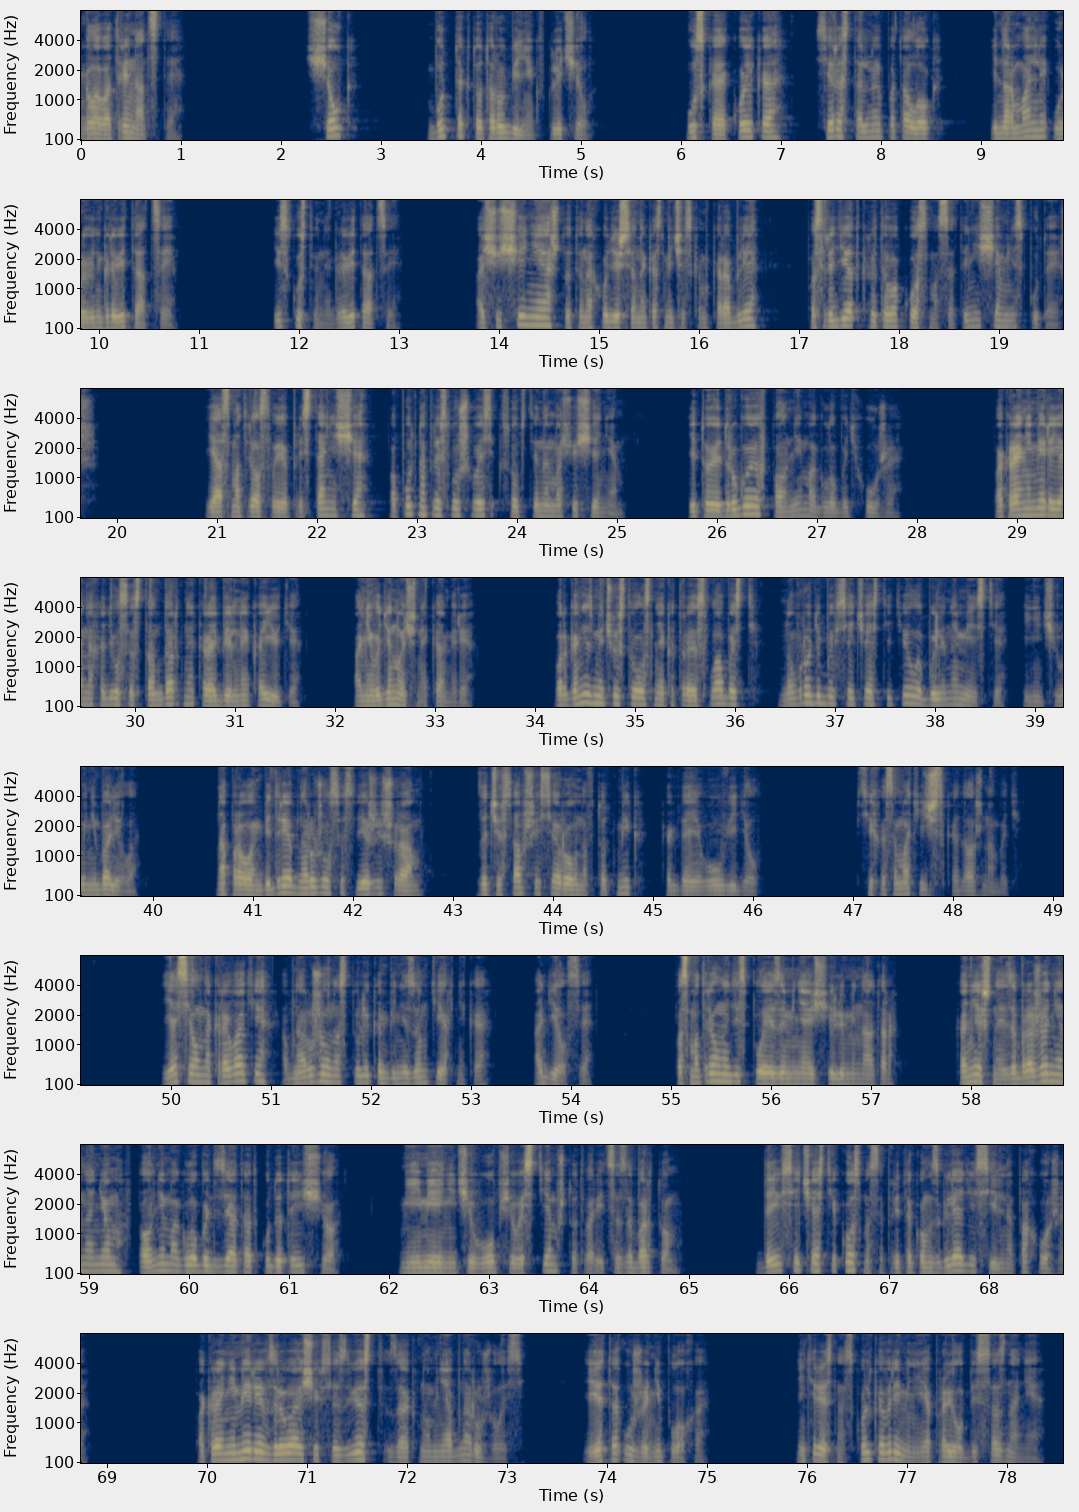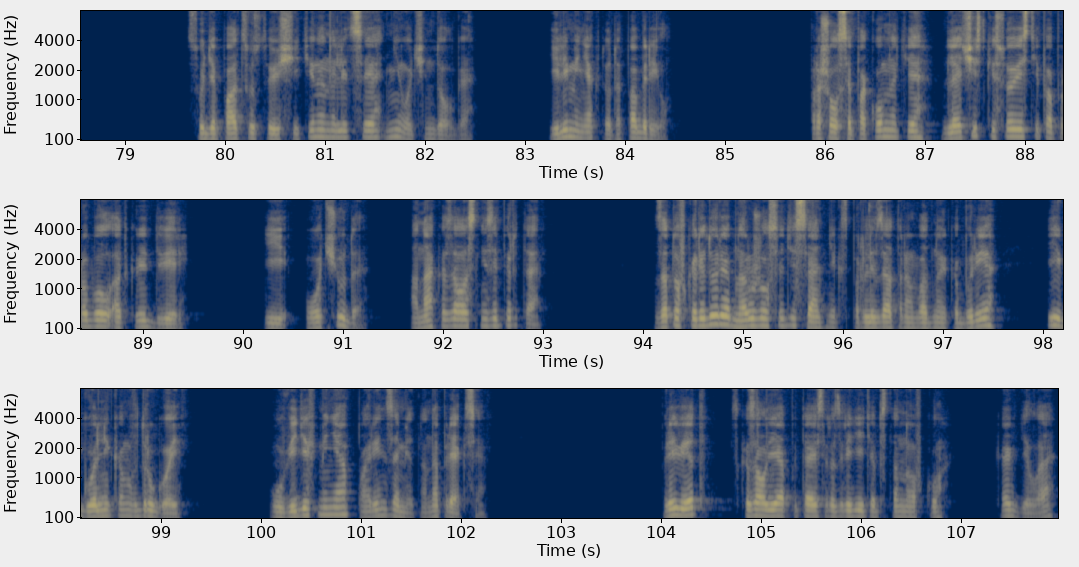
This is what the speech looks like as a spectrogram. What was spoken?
Глава 13. Щелк, будто кто-то рубильник включил. Узкая койка, серо-стальной потолок и нормальный уровень гравитации. Искусственной гравитации. Ощущение, что ты находишься на космическом корабле посреди открытого космоса, ты ни с чем не спутаешь. Я осмотрел свое пристанище, попутно прислушиваясь к собственным ощущениям. И то, и другое вполне могло быть хуже. По крайней мере, я находился в стандартной корабельной каюте, а не в одиночной камере. В организме чувствовалась некоторая слабость, но вроде бы все части тела были на месте и ничего не болело. На правом бедре обнаружился свежий шрам, зачесавшийся ровно в тот миг, когда я его увидел. Психосоматическое должно быть. Я сел на кровати, обнаружил на стуле комбинезон техника, оделся. Посмотрел на дисплей, заменяющий иллюминатор – Конечно, изображение на нем вполне могло быть взято откуда-то еще, не имея ничего общего с тем, что творится за бортом. Да и все части космоса при таком взгляде сильно похожи. По крайней мере, взрывающихся звезд за окном не обнаружилось. И это уже неплохо. Интересно, сколько времени я провел без сознания? Судя по отсутствию щетины на лице, не очень долго. Или меня кто-то побрил. Прошелся по комнате, для очистки совести попробовал открыть дверь. И, о чудо, она оказалась не заперта. Зато в коридоре обнаружился десантник с парализатором в одной кобуре и игольником в другой. Увидев меня, парень заметно напрягся. «Привет», — сказал я, пытаясь разрядить обстановку. «Как дела?»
